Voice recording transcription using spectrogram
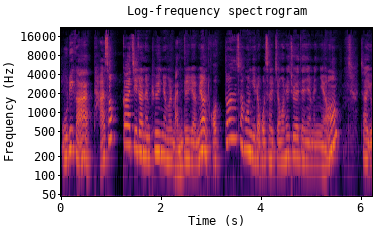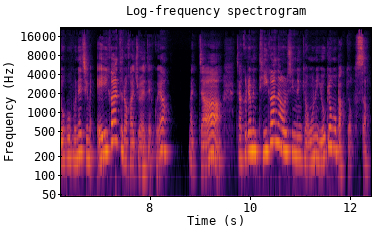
우리가 다섯 가지라는 표현형을 만들려면 어떤 상황이라고 설정을 해줘야 되냐면요. 자, 요 부분에 지금 A가 들어가 줘야 되고요. 맞죠? 자, 그러면 D가 나올 수 있는 경우는 요 경우밖에 없어.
